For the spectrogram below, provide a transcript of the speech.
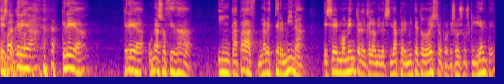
Esto crea, crea, crea una sociedad incapaz, una vez termina ese momento en el que la universidad permite todo eso porque son sus clientes,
